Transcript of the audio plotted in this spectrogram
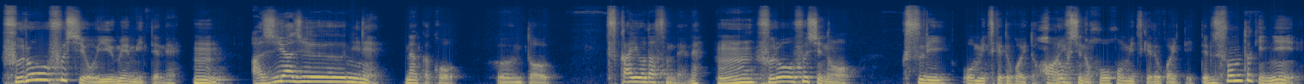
不老不死を夢見てね、うん。アジア中にね、なんかこう、うーんと、使いを出すんだよね。うん？不老不死の薬を見つけてこいと。はい不老不死の方法を見つけてこいって言ってる。その時に、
